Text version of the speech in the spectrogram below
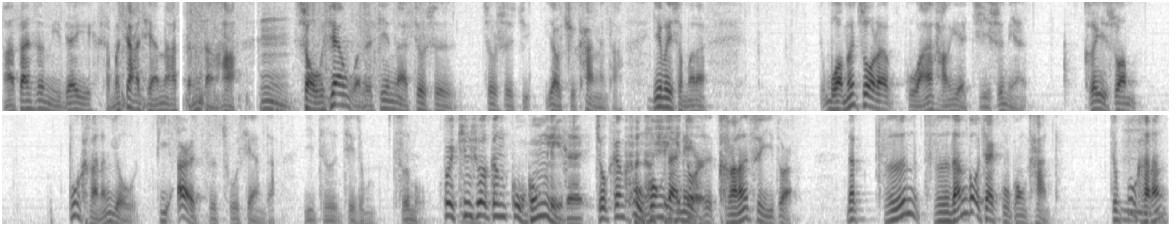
啊，但是你的什么价钱呢？等等哈，嗯，首先我的心呢，就是就是要去看看它，因为什么呢？我们做了古玩行业几十年，可以说不可能有第二次出现的一只这种慈母。不是听说跟故宫里的就跟故宫的那只可能是一对儿。那只只能够在故宫看的，就不可能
